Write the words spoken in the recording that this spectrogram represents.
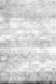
La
